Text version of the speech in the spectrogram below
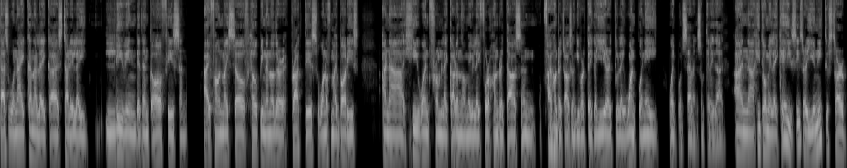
that's when I kind of like uh, started like leaving the dental office and I found myself helping another practice, one of my buddies and uh, he went from like, I don't know, maybe like 400,000, 500,000 give or take a year to like 1.8, 1.7, something like that. And uh, he told me like, Hey, Cesar, you need to start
